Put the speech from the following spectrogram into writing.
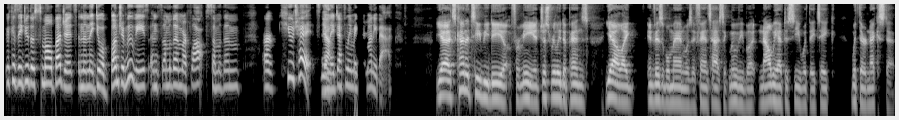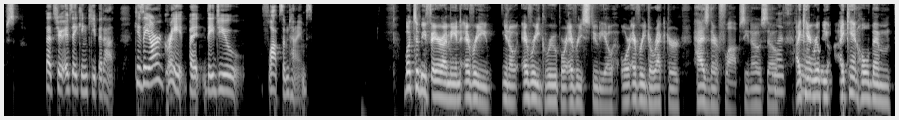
because they do those small budgets and then they do a bunch of movies and some of them are flops, some of them are huge hits, and they definitely make their money back. Yeah, it's kind of TBD uh, for me. It just really depends. Yeah, like Invisible Man was a fantastic movie, but now we have to see what they take with their next steps. That's true. If they can keep it up, because they are great, but they do flop sometimes. But to be fair, I mean every you know every group or every studio or every director has their flops. You know, so I can't really I can't hold them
